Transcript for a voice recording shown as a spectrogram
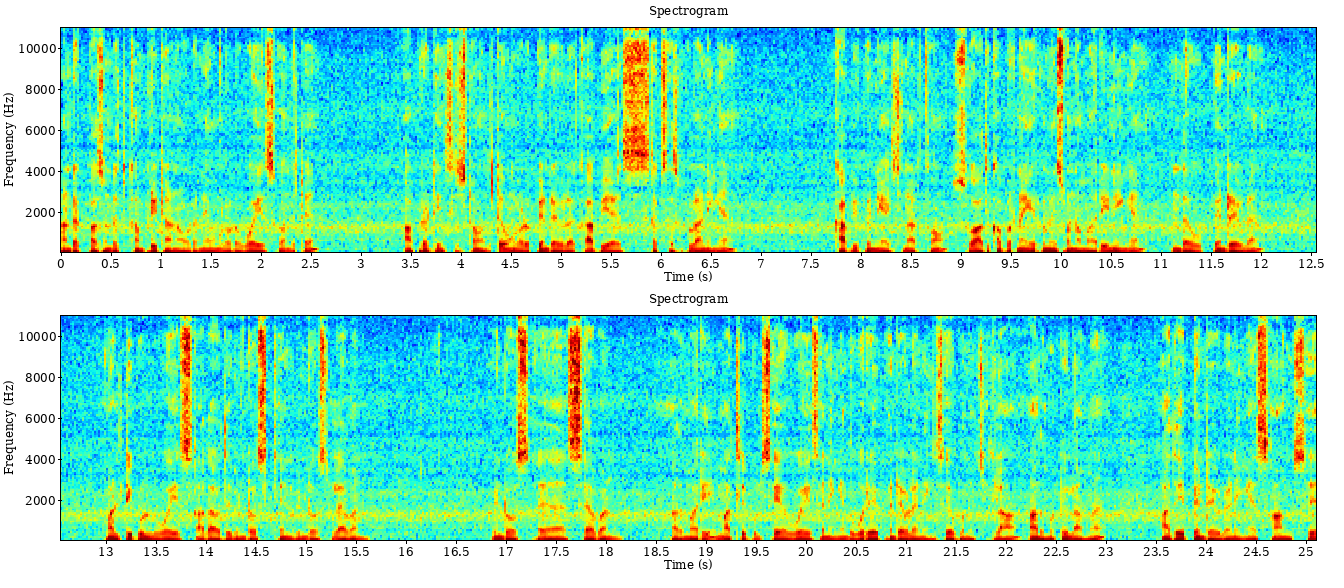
ஹண்ட்ரட் பர்சன்டேஜ் கம்ப்ளீட் ஆன உடனே உங்களோட ஓஎஸ் வந்துட்டு ஆப்ரேட்டிங் சிஸ்டம் வந்துட்டு உங்களோட பென்ட்ரைவில் காப்பியை சக்ஸஸ்ஃபுல்லாக நீங்கள் காப்பி பண்ணி ஆயிடுச்சுன்னு அர்த்தம். ஸோ அதுக்கப்புறம் நான் ஏற்கனவே சொன்ன மாதிரி நீங்கள் இந்த பென்ட்ரைவில் மல்டிபிள் ஓஎஸ் அதாவது Windows ten Windows eleven Windows seven அது மாதிரி மல்டிபிள் சே ஓஎஸை நீங்கள் இந்த ஒரே பென்ட்ரைவில் நீங்கள் சேவ் பண்ணி வச்சுக்கலாம். அது மட்டும் இல்லாமல் அதே பென்ட்ரைவில் நீங்கள் சாங்ஸு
